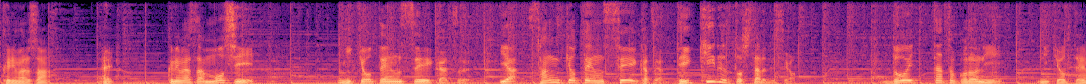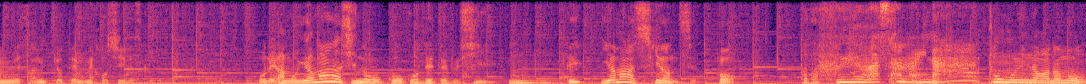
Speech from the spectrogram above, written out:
国丸さん。え？国丸さんもし二拠点生活いや三拠点生活ができるとしたらですよ。どういったところに二拠点目三拠点目欲しいですか？俺あの山梨の高校出てるしで山梨好きなんですよ。ただ冬は寒いなと思いながらも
